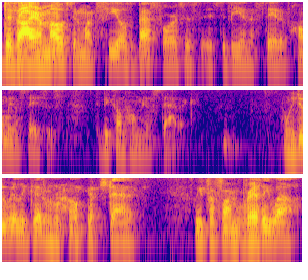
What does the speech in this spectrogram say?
desire most and what feels best for us is, is to be in a state of homeostasis, to become homeostatic. Mm-hmm. And we do really good when we're homeostatic. We perform really well.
